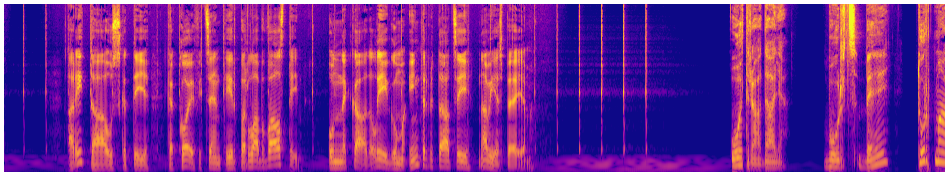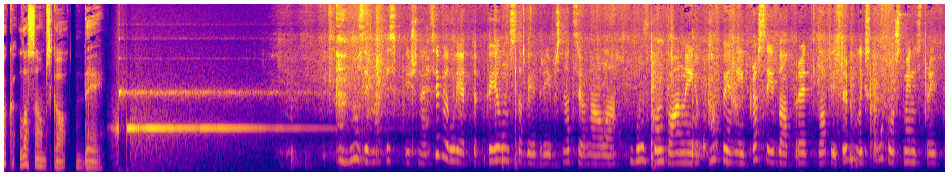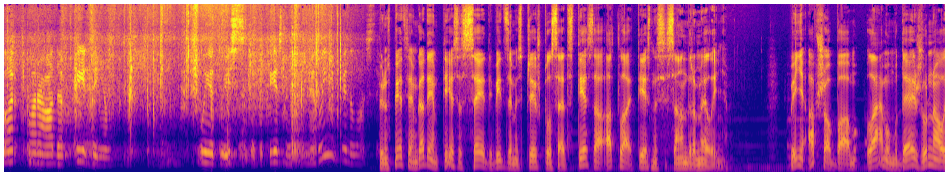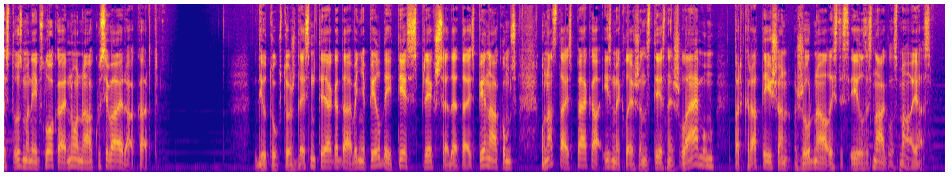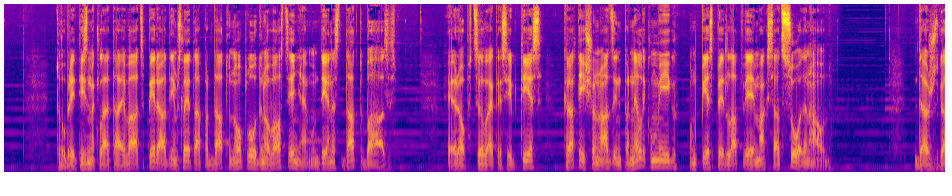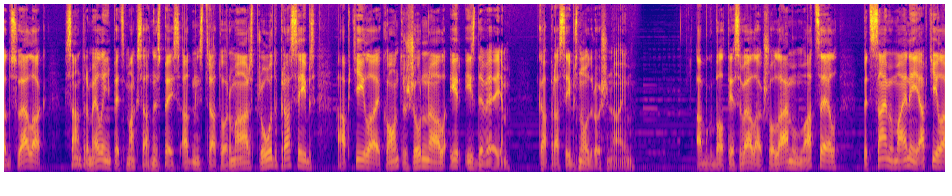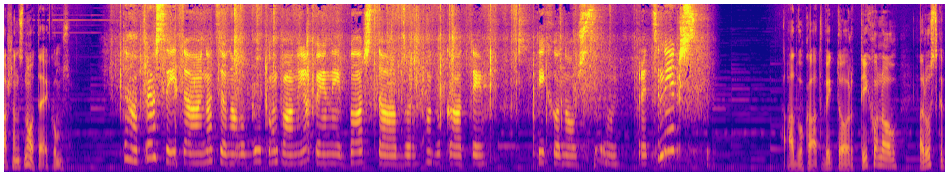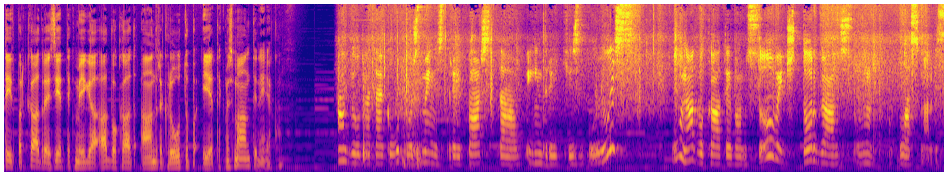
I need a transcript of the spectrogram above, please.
Arī tā uzskatīja, ka koeficienti ir par labu valstī, un nekāda līguma interpretācija nav iespējama. Otra daļa - burts B, turpmāk lasāms kā D. nozīmēta izskatīšanai civillieta pilna sabiedrības nacionālā būvkompānija apvienība prasībā pret Latvijas Republikas kultūras ministriju par parāda piedziņu. Lietu izskata tiesneša Meliņa piedalās. Pirms pieciem gadiem tiesas sēdi Vidzemes priekšpilsētas tiesā atklāja tiesnese Sandra Meliņa. Viņa apšaubāmu lēmumu dēļ žurnālistu uzmanības lokā ir nonākusi vairāk kārt. 2010. gadā viņa pildīja tiesas priekšsēdētājas pienākumus un atstāja spēkā izmeklēšanas tiesneša lēmumu par kratīšanu žurnālistes Ilzas Naglas mājās. Tobrīd izmeklētāja vāca pierādījumus lietā par datu noplūdu no valsts ieņēmuma dienesta datu bāzes. Eiropas cilvēktiesība tiesa kratīšanu atzina par nelikumīgu un piespieda Latvijai maksāt soda naudu. Dažus gadus vēlāk Sandra Meliņa pēc maksātnespējas administratora Māras Prūda prasības apķīlāja kontra žurnāla ir izdevējam, kā prasības nodrošinājumu. Apgabaltiesa vēlāk šo lēmumu atcēla, bet saima mainīja apķīlāšanas noteikumus. Tā prasītāja Nacionālo būvkompāniju apvienību pārstāv advokāti Tihonovs un Precinieks. Advokātu Viktoru Tihonovu var uzskatīt par kādreiz ietekmīgā advokāta Andra Krūtupa ietekmes mantinieku. Atbildētāja kultūras ministrija pārstāv Indriķis Buļlis un advokāti Ivans Sovičs, Torgāns un Lasmanis.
